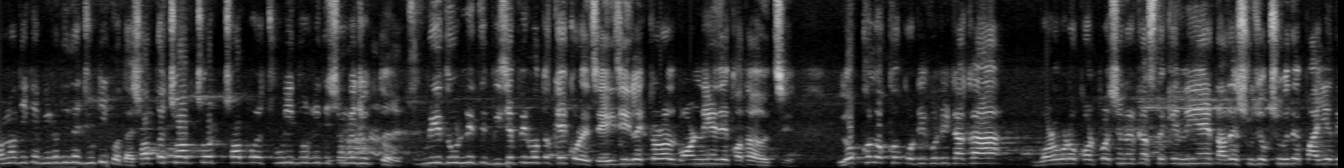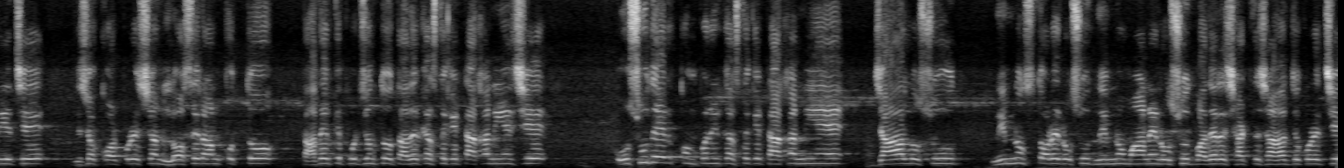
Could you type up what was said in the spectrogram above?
অন্যদিকে বিরোধীদের জুটি কোথায়? সব তো চপ, চোট, সব চুরি দুর্নীতির সঙ্গে যুক্ত। চুরি দুর্নীতি বিজেপির মতো কে করেছে? এই যে ইলেকটোরাল বন্ড নিয়ে যে কথা হচ্ছে, লক্ষ লক্ষ কোটি কোটি টাকা বড় বড় কর্পোরেশনের কাছ থেকে নিয়ে তাদের সুযোগ সুবিধা পাইয়ে দিয়েছে। যেসব কর্পোরেশন লসে রান করতো, তাদেরকে পর্যন্ত তাদের কাছ থেকে টাকা নিয়েছে। ওষুধের কোম্পানির কাছ থেকে টাকা নিয়ে জাল, ওষুধ নিম্ন স্তরের ওষুধ, নিম্ন মানের ওষুধ বাজারে ছাড়তে সাহায্য করেছে।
